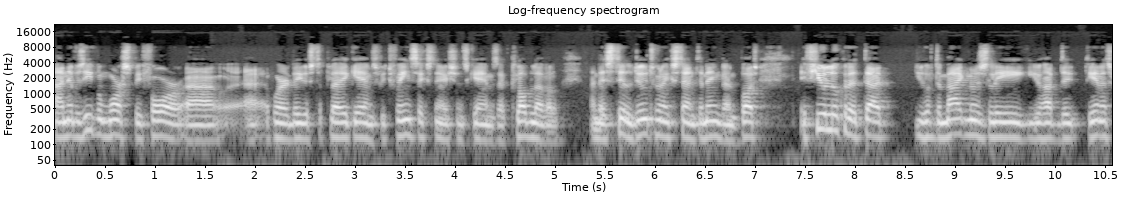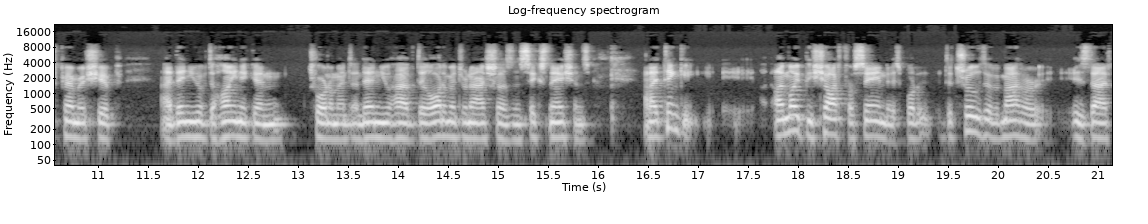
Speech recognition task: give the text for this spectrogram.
and it was even worse before, uh, uh, where they used to play games between Six Nations games at club level, and they still do to an extent in England. But if you look at it, that you have the Magners League, you have the, the Guinness Premiership, and then you have the Heineken tournament, and then you have the Autumn Internationals and Six Nations. And I think I might be shot for saying this, but the truth of the matter is that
